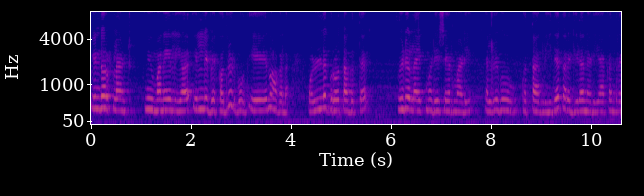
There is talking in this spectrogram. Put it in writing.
ಇಂಡೋರ್ ಪ್ಲ್ಯಾಂಟ್ ನೀವು ಮನೆಯಲ್ಲಿ ಯಾ ಎಲ್ಲಿ ಬೇಕಾದರೂ ಇಡ್ಬೋದು. ಏನೂ ಆಗಲ್ಲ. ಒಳ್ಳೆ ಗ್ರೋತ್ ಆಗುತ್ತೆ. ವಿಡಿಯೋ ಲೈಕ್ ಮಾಡಿ ಶೇರ್ ಮಾಡಿ. ಎಲ್ರಿಗೂ ಗೊತ್ತಾಗಲಿ. ಇದೇ ಥರ ಗಿಡ ನೆಡಿ. ಯಾಕಂದರೆ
